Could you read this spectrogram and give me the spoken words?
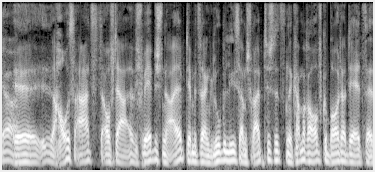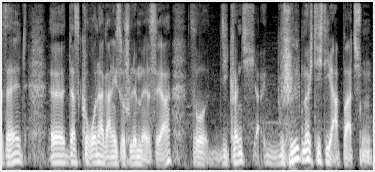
Ja. äh, Hausarzt auf der Schwäbischen Alb, der mit seinen Globulis am Schreibtisch sitzt, eine Kamera aufgebaut hat, der jetzt erzählt, äh, dass Corona gar nicht so schlimm ist, ja? So, die könnte ich, gefühlt möchte ich die abwatschen.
